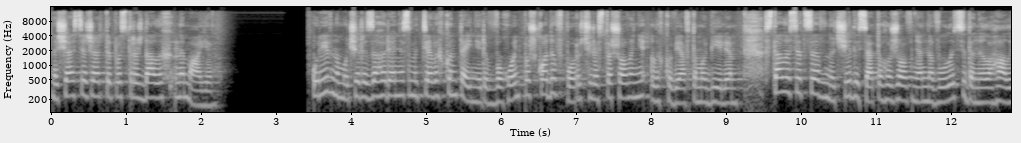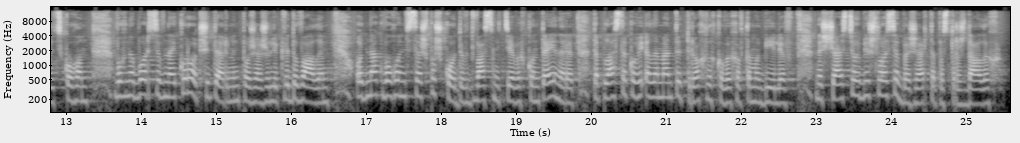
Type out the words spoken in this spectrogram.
На щастя, жертви постраждалих немає. У Рівному через загоряння сміттєвих контейнерів вогонь пошкодив поруч розташовані легкові автомобілі. Сталося це вночі 10 жовтня на вулиці Данила Галицького. Вогнеборці в найкоротший термін пожежу ліквідували. Однак вогонь все ж пошкодив два сміттєвих контейнери та пластикові елементи трьох легкових автомобілів. На щастя, обійшлося без жертв постраждалих.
